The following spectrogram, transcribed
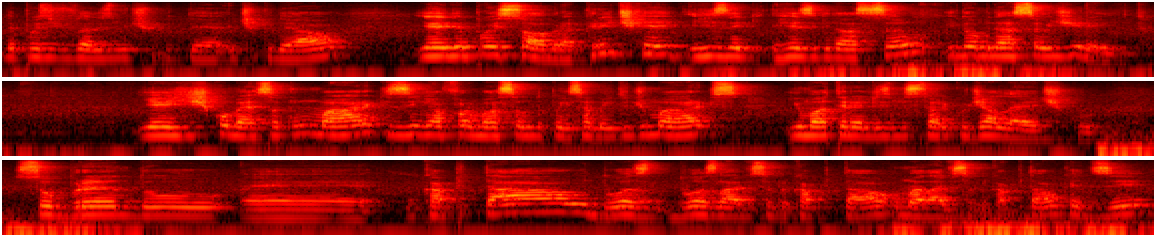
Depois individualismo e tipo, tipo ideal. E aí depois sobra crítica resignação e dominação e direito. E aí a gente começa com Marx e a formação do pensamento de Marx e o materialismo histórico dialético. Sobrando é, o capital, duas, duas lives sobre o capital, uma live sobre o capital, quer dizer,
